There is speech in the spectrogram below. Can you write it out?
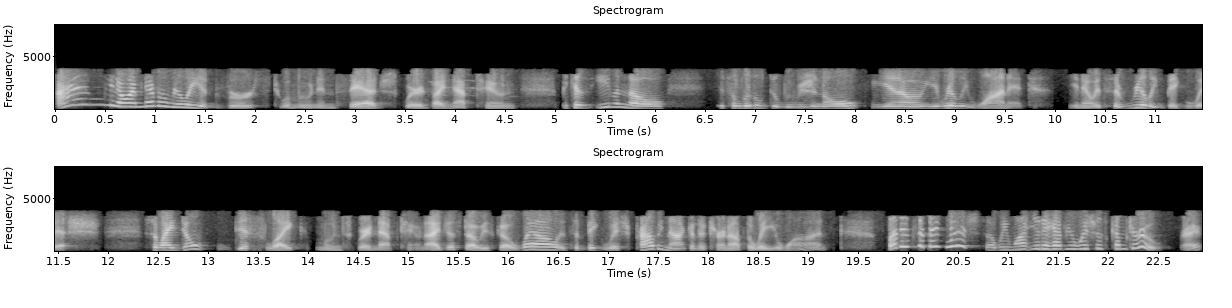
I'm, you know, I'm never really adverse to a moon in Sag squared by Neptune because even though it's a little delusional, you know, you really want it. You know, it's a really big wish. So I don't dislike Moon Square Neptune. I just always go, well, it's a big wish. Probably not going to turn out the way you want, but it's a big wish. So we want you to have your wishes come true, right?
